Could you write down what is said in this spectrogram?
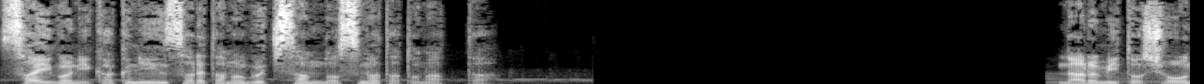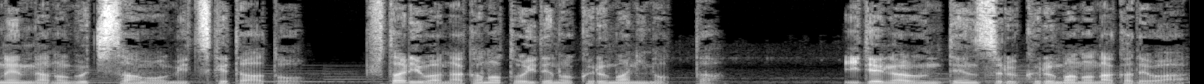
最後に確認された野口さんの姿となった。成美と少年が野口さんを見つけた後、二人は中野と井出の車に乗った。井出が運転する車の中では、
